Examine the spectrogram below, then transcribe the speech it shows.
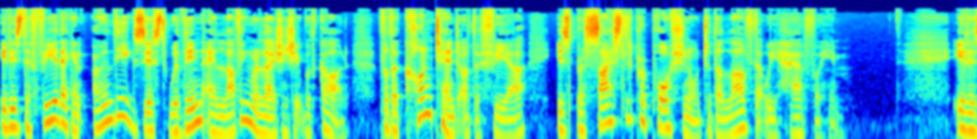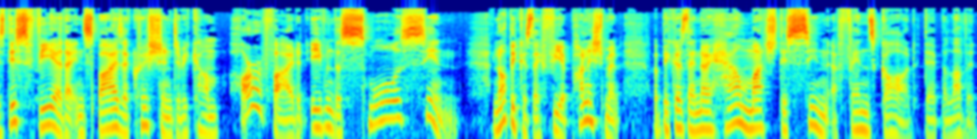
It is the fear that can only exist within a loving relationship with God, for the content of the fear is precisely proportional to the love that we have for Him. It is this fear that inspires a Christian to become horrified at even the smallest sin, not because they fear punishment, but because they know how much this sin offends God, their beloved.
